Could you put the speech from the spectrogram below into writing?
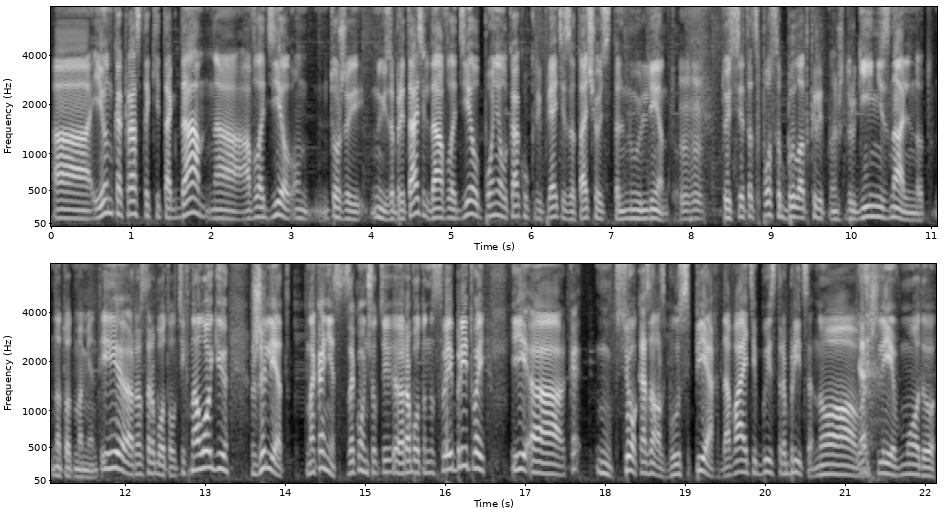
а, и он как раз-таки тогда а, овладел, он тоже, ну, изобретатель, да, овладел, понял, как укреплять и затачивать стальную ленту. Угу. То есть этот способ был открыт, потому что другие не знали на, на тот момент. И разработал технологию. Жилет, наконец, закончил работу над своей бритвой. И а, ну, все, казалось бы, успех, давайте быстро бриться, но вошли в моду,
